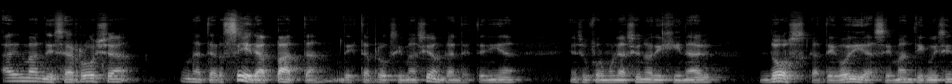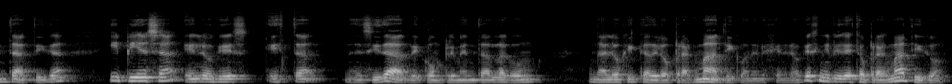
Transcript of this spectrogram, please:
Alman desarrolla una tercera pata de esta aproximación, que antes tenía en su formulación original dos categorías, semántico y sintáctica, y piensa en lo que es esta necesidad de complementarla con una lógica de lo pragmático en el género. ¿Qué significa esto pragmático?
